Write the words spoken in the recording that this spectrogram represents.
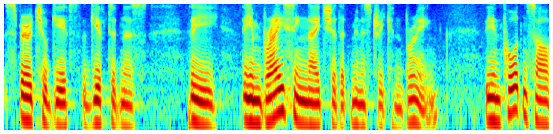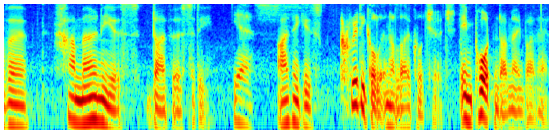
spiritual gifts, the giftedness, the, the embracing nature that ministry can bring, the importance of a harmonious diversity, Yes. I think is critical in a local church. Important, I mean by that.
